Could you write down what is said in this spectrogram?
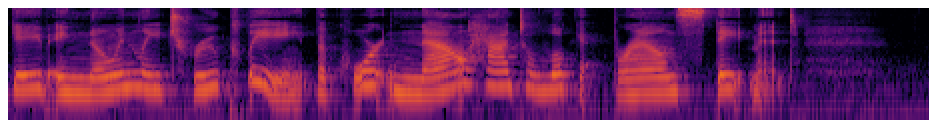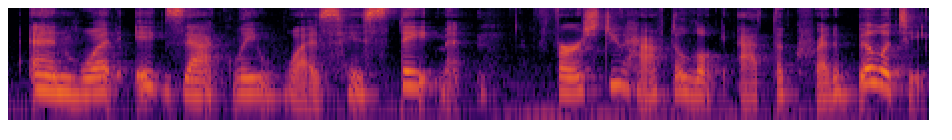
gave a knowingly true plea, the court now had to look at Brown's statement and what exactly was his statement? First, you have to look at the credibility.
